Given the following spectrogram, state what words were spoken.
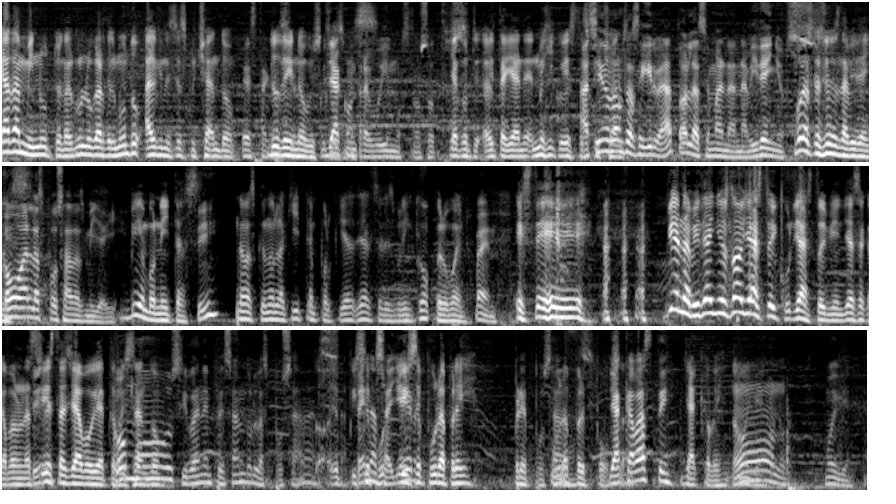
cada minuto en algún lugar del mundo alguien está escuchando Esta Do They. Know It's Ya contribuimos nosotros. Ya ahorita ya en México ya está Así nos vamos a seguir, ¿verdad? Toda la semana, navideños. Buenas canciones navideñas. ¿Cómo van las posadas, Miyagi? Bien bonitas. ¿Sí? Nada más que no la quiten porque ya, ya se les brincó, pero bueno. Bueno. Este. bien navideños, no, ya estoy, ya estoy bien, ya se acabaron las ¿Sí? fiestas, ya voy aterrizando. ¿Cómo si van empezando las posadas? Hice, Apenas pu- ayer. hice pura pre. Preposada. ¿Ya acabaste? Ya acabé. No, no. Muy bien.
